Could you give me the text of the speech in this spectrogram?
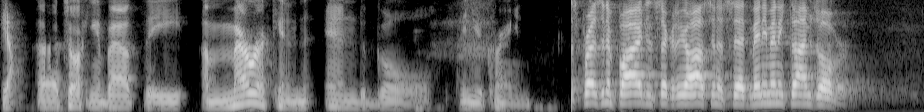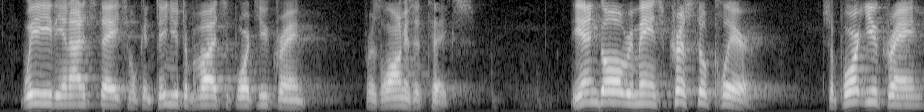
Yeah, uh, talking about the American end goal in Ukraine. As President Biden and Secretary Austin have said many, many times over, we, the United States, will continue to provide support to Ukraine for as long as it takes. The end goal remains crystal clear support Ukraine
